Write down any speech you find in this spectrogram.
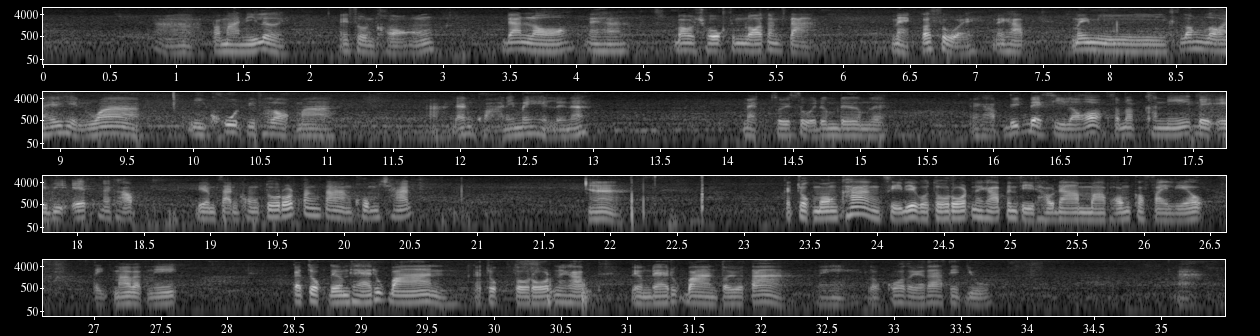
ๆ อ่า ประมาณนี้เลย ในส่วนของด้านล้อนะฮะเบ้าโชคทุมล้อต่างๆ แม็กก็สวยนะครับ ไม่มีร่องรอยให้เห็นว่ามีคูดมีถลอกมาอ่าด้านขวานี่ไม่เห็นเลยนะ แม็กสวยๆเดิมๆเลยนะครับดิสเบรกสี่ล้อสำหรับคันนี้เบรก ABS นะครับเหลี่ยมสันของตัวรถต่างๆ คมชัดอ่ากระจกมองข้างสีเดียวกับตัวรถนะครับ เป็นสีเทาดำมาพร้อมกับไฟเลี้ยว ติดมาแบบนี้ กระจกเดิมแท้ทุกบาน กระจกตัวรถนะครับ เดิมแท้ทุกบานโตโยต้านี่โลโก้โตโยต้าติดอยู่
